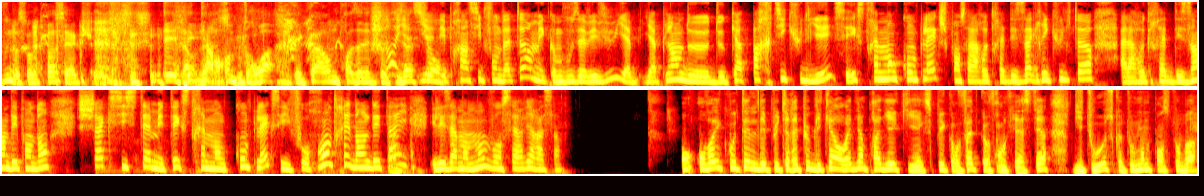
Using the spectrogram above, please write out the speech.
63, c'est actuel. Et 43 et 43 années de cotisation. Il y, a des principes fondateurs, mais comme vous avez vu, il y a, plein de, de, cas particuliers. C'est extrêmement complexe. Je pense à la retraite des agriculteurs, à la retraite des indépendants. Chaque système est extrêmement complexe et il faut rentrer dans le détail. Et les amendements vont servir à ça. On, va écouter le député républicain Aurélien Pradier qui explique en fait que Franck Riester dit tout haut ce que tout le monde pense tout bas.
